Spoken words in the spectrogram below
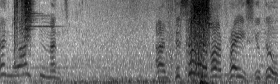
enlightenment. And deserve our praise you do.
